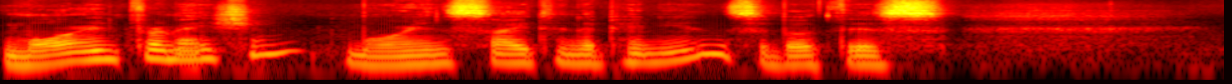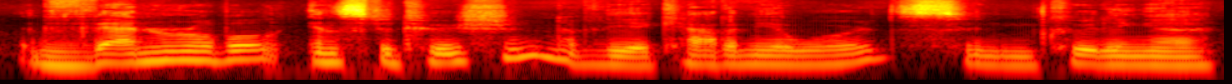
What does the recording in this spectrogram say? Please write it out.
more information, more insight and opinions about this venerable institution of the Academy Awards, including a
